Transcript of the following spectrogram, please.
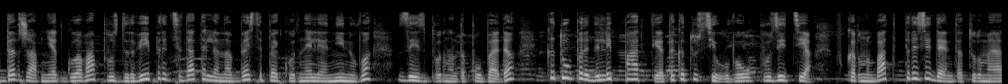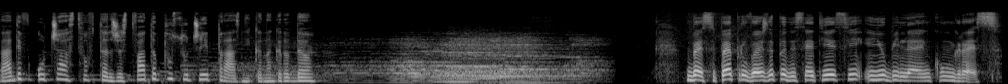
Държавният глава поздрави председателя на БСП Корнелия Нинова за изборната победа, като определи партията като силова опозиция. В Карнобат президентът Румен Радев участва в тържествата по случай празника на града. БСП провежда 50-тия си юбилеен конгрес.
